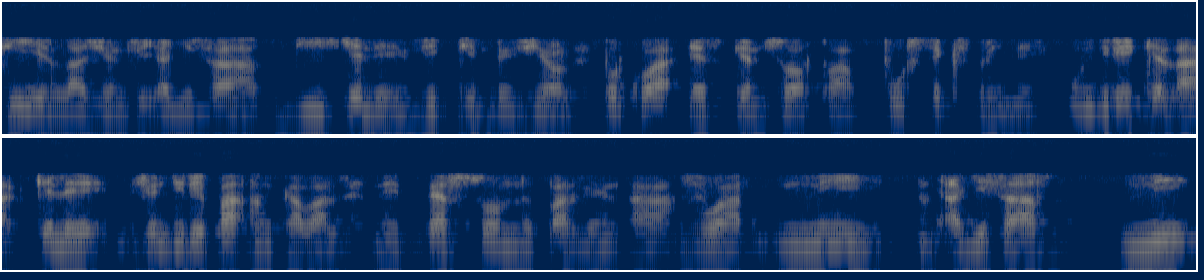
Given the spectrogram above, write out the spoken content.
Si la jeune fille Adissa dit qu'elle est victime de viol, pourquoi est-ce qu'elle ne sort pas pour s'exprimer? On dirait qu'elle est, je ne dirais pas en cavale, mais personne ne parvient à voir ni Adissa ni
